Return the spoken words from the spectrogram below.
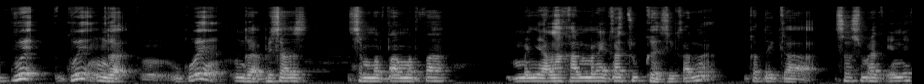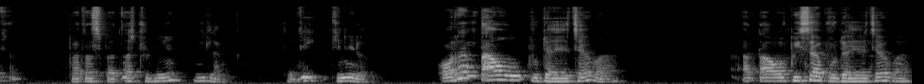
Gue gue nggak gue nggak bisa semerta-merta menyalahkan mereka juga sih karena ketika sosmed ini kan batas-batas dunia hilang. Jadi gini loh orang tahu budaya Jawa atau bisa budaya Jawa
